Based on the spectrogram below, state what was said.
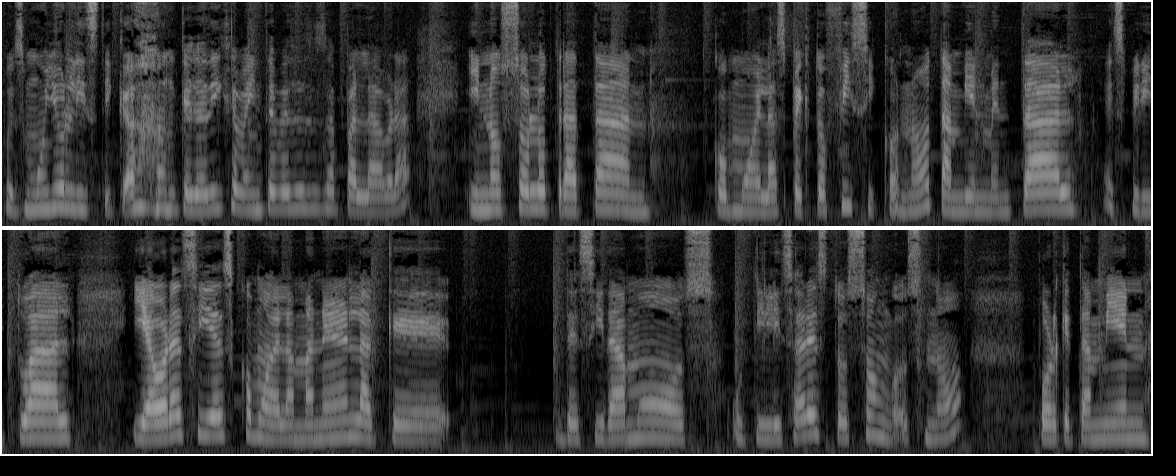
pues muy holística, aunque ya dije 20 veces esa palabra, y no solo tratan como el aspecto físico, ¿no? También mental, espiritual y ahora sí es como de la manera en la que decidamos utilizar estos hongos, ¿no? Porque también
